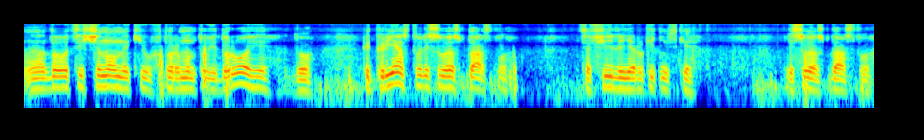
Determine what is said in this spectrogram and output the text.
е, до цих чиновників, хто ремонтує дороги, до підприємства лісове господарство. Це філія Рокітнівське лісове господарство.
